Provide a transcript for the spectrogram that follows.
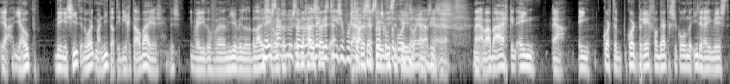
ja, je hoop dingen ziet en hoort, maar niet dat hij digitaal bij is. Dus ik weet niet of we hem hier willen beluisteren. Nee, straks of doen we dat- straks- dan gaan even de teaser voor ja, straks, de Straks komt de voicemail, ja, precies. ja. Nou ja, waarbij eigenlijk in één, ja, één korte, kort bericht van 30 seconden iedereen wist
